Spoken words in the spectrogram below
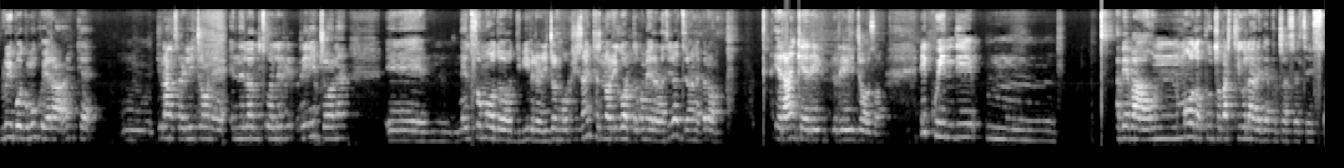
lui poi comunque era anche di un'altra religione e nella sua religione e nel suo modo di vivere religione, precisamente non ricordo com'era la situazione, però era anche religioso. E quindi mh, aveva un modo appunto particolare di approcciarsi a se stesso.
